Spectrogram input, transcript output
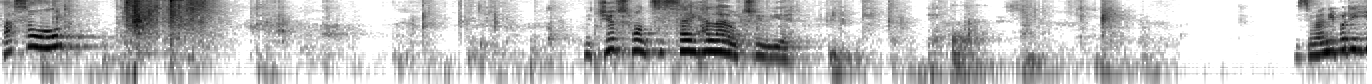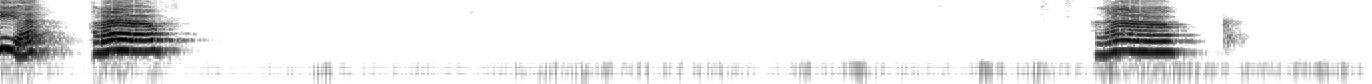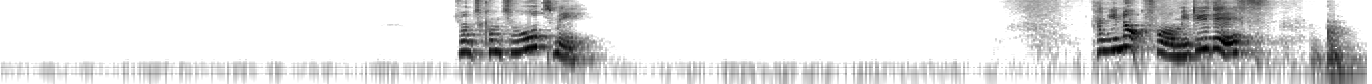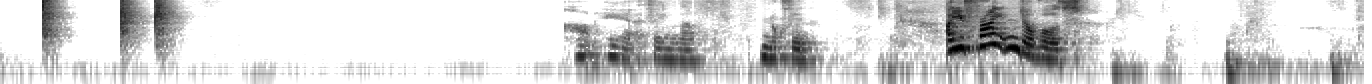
That's all. We just want to say hello to you. Is there anybody here? Hello? Hello? Do you want to come towards me? Can you knock for me? Do this. Hear a thing though. Nothing. Are you frightened of us?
